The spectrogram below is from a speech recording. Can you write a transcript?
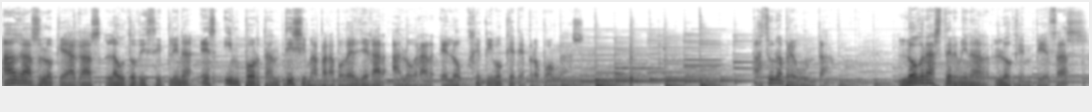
hagas lo que hagas, la autodisciplina es importantísima para poder llegar a lograr el objetivo que te propongas. Haz una pregunta. ¿Logras terminar lo que empiezas?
